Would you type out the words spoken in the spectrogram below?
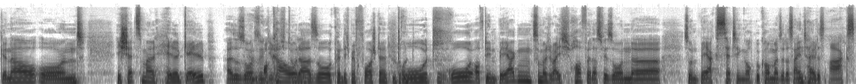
genau. Und ich schätze mal hellgelb, also so ein Also in die Ocker oder so, könnte ich mir vorstellen. Und rot. Rot auf den Bergen zum Beispiel, weil ich hoffe, dass wir so ein, äh, so ein Bergsetting auch bekommen, also dass ein Teil des Arcs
